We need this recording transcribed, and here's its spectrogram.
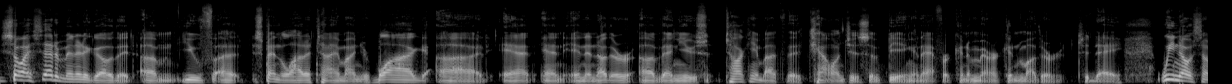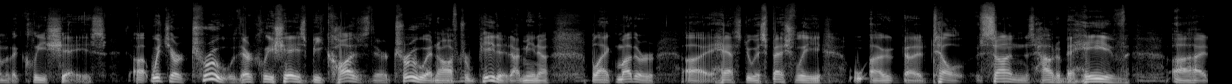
So I said a minute ago that um, you've uh, spent a lot of time on your blog uh, and, and, and in other uh, venues talking about the challenges of being an African American mother today. We know some of the cliches, uh, which are true. They're cliches because they're true and oft repeated. I mean, a black mother uh, has to especially uh, uh tell sons how to behave. Uh,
